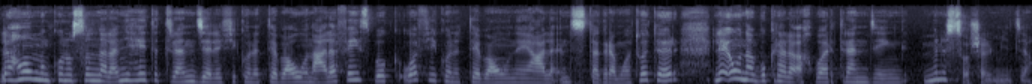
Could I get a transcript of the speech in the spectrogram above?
لهون بنكون وصلنا لنهاية الترند يلي فيكم تتابعونا على فيسبوك وفيكم تتابعونا على إنستغرام وتويتر. لاقونا بكرة لأخبار trending من السوشيال ميديا.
